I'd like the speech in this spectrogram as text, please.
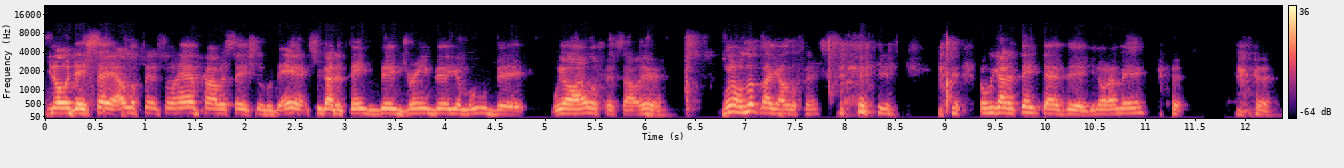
You know what they say? Elephants don't have conversations with ants. You got to think big, dream big, and move big. We all elephants out here. We don't look like elephants, but we got to think that big. You know what I mean?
